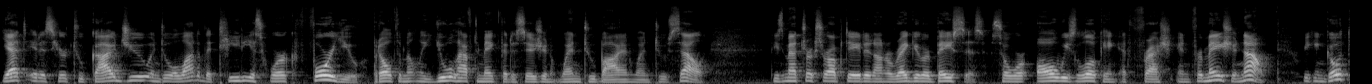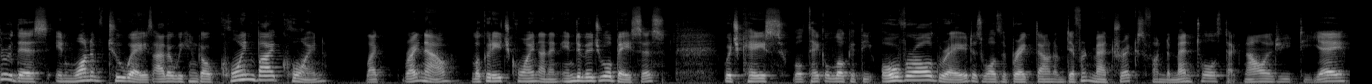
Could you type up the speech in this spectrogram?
yet it is here to guide you and do a lot of the tedious work for you. But ultimately, you will have to make the decision when to buy and when to sell. These metrics are updated on a regular basis, so we're always looking at fresh information. Now, we can go through this in one of two ways. Either we can go coin by coin, like right now, look at each coin on an individual basis which case we'll take a look at the overall grade as well as a breakdown of different metrics, fundamentals, technology, TA.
